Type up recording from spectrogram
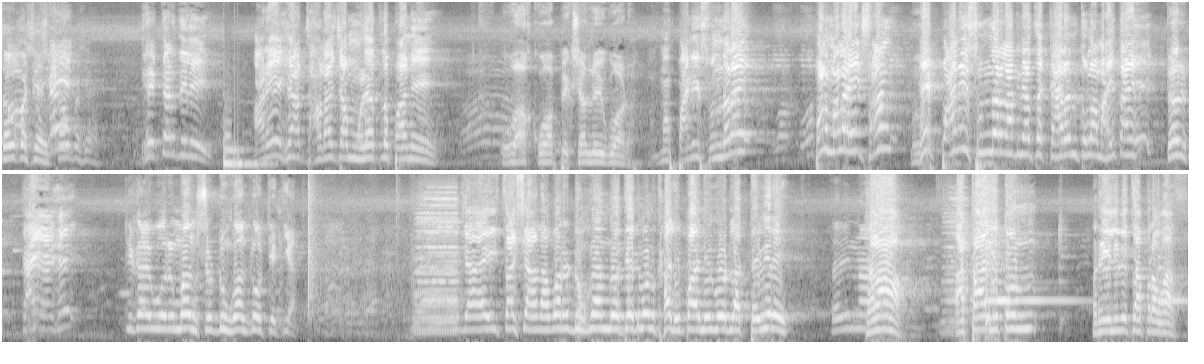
चौकशी आहे चौकशी आहे. दिली. अरे ह्या झाडाच्या मुळ्यातलं पाणी. आहे. वाकवापेक्षा लय गोड. मग पाणी सुंदर आहे? पण मला एक सांग हे. पाणी सुंदर लागण्याचं कारण तुला माहीत आहे? तर? काय आहे? ती काय वर माणसं डुंगाल होते त्या. तुझ्या आईचा शानावर ढोंगान होते म्हणून खाली पाणी गोड लागतं विरे. तरी ना चला आता इथून रेल्वेचा प्रवास.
